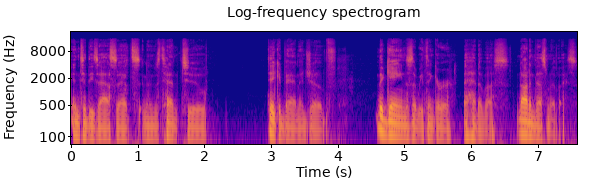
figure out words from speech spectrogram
into these assets in an attempt to take advantage of the gains that we think are ahead of us. Not investment advice.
